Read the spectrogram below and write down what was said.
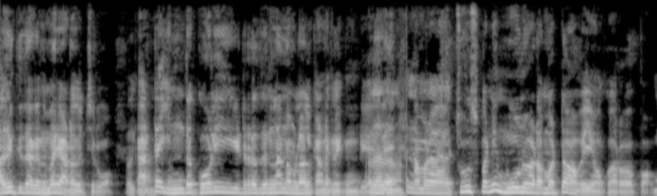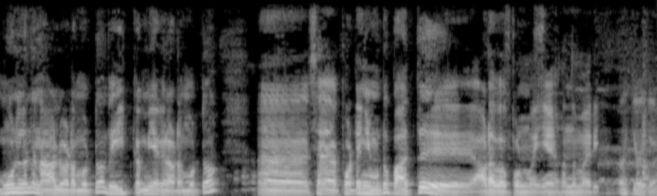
அதுக்கு தகுந்த மாதிரி அடை வச்சிருவோம். கரெக்டாக இந்த கோழி இடுறதுலாம் நம்மளால கணக்கு வைக்க முடியாது. நம்ம சூஸ் பண்ணி மூணு இடம் மட்டும் அவையும் உட்கார வைப்போம். மூணுலேருந்து நாலு இடம் மட்டும் வெயிட் கம்மியாகிற இடம் மட்டும் பொட்டைங்க மட்டும் பார்த்து அடை வைப்போம் வையேன். அந்த மாதிரி. ஓகே ஓகே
